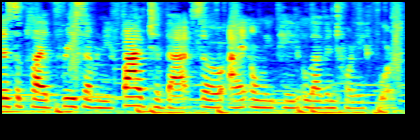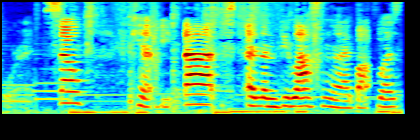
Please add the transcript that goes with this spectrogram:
this applied $3.75 to that, so I only paid $11.24 for it. So can't beat that. And then the last thing that I bought was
